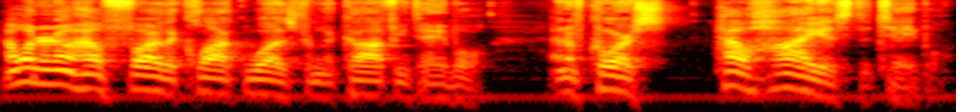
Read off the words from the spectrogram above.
I want to know how far the clock was from the coffee table. And of course, how high is the table?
